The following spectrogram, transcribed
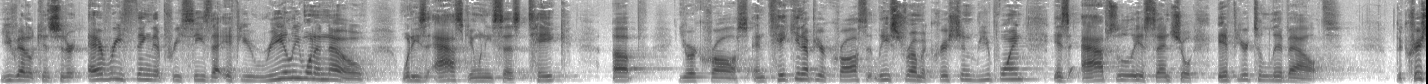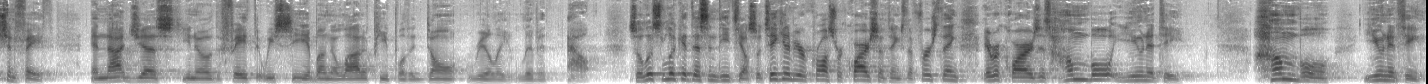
you've got to consider everything that precedes that. If you really want to know what he's asking when he says, take up your cross. And taking up your cross, at least from a Christian viewpoint, is absolutely essential if you're to live out the Christian faith and not just, you know, the faith that we see among a lot of people that don't really live it out. So let's look at this in detail. So taking up your cross requires some things. The first thing it requires is humble unity. Humble unity.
